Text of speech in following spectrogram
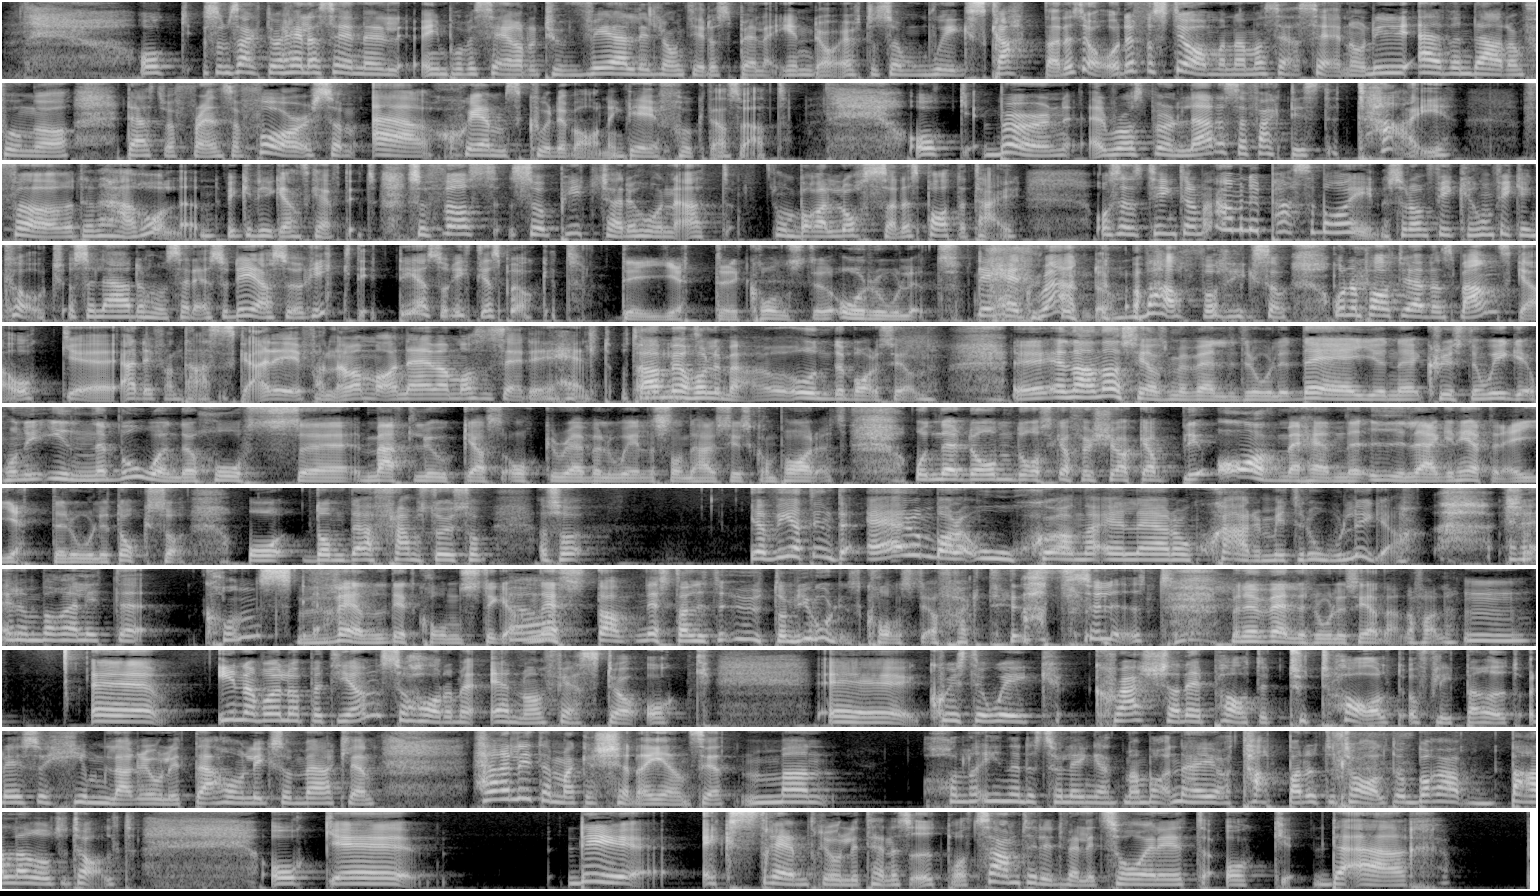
Och som sagt, då hela scenen är improviserad och tog väldigt lång tid att spela in då eftersom Wig skrattade så. Och det förstår man när man ser scenen. Och det är även där de sjunger That's what friends are for som är skämskuddevarning. Det är fruktansvärt. Och Byrne, Rose Byrne lärde sig faktiskt thai för den här rollen, vilket är ganska häftigt. Så först så pitchade hon att hon bara låtsades prata thai. Och sen så tänkte de att ah, men det passar bra in. Så de fick, hon fick en coach och så lärde hon sig det. Så det är alltså riktigt, det är alltså riktiga språket. Det är jättekonstigt och roligt. Det är helt random, varför liksom? Och de pratar ju även spanska och eh, ja, det är fantastiska. Det är fan, man, nej, man måste säga det är helt otroligt. Ja, men jag håller med. Underbar scen. Eh, en annan scen som är väldigt rolig, det är ju när Kristen Wiig, hon är inneboende hos eh, Matt Lucas och Rebel Wilson, det här syskonparet. Och när de då ska försöka bli av med henne i lägenheten, det är jätteroligt också. Och de där framstår ju som, alltså, jag vet inte, är de bara osköna eller är de charmigt roliga? Eller är de bara lite konstiga? Väldigt konstiga, Ja. nästan, nästan lite utomjordiskt konstiga faktiskt. Absolut. Men det är en väldigt rolig scen i alla fall. Eh, innan bröllopet igen så har de ännu en fest då och eh, Kristen Wiig crashar det partyt totalt och flippar ut och det är så himla roligt där hon liksom verkligen, här är lite man kan känna igen sig att man håller inne det så länge att man bara, nej jag tappar det totalt och bara ballar ut totalt. Och eh, det är extremt roligt hennes utbrott, samtidigt väldigt sorgligt och det är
